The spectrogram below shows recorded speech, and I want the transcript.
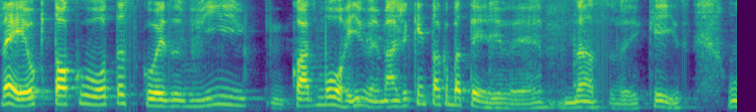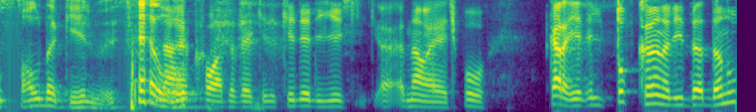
Velho, eu que toco outras coisas, vi, quase morri, velho. Imagina quem toca bateria, velho. Nossa, velho, que isso. Um solo daquele, velho. Isso é não, é louco. É foda, velho. Aquele, aquele ali. Ah, não, é tipo. Cara, ele, ele, tocando ali, dando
